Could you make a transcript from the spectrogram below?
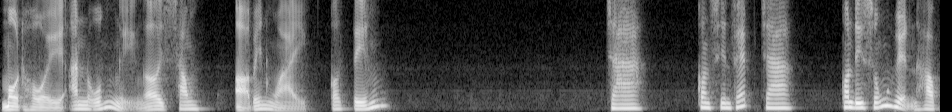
Một hồi ăn uống nghỉ ngơi xong, ở bên ngoài có tiếng. Cha, con xin phép cha, con đi xuống huyện học.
